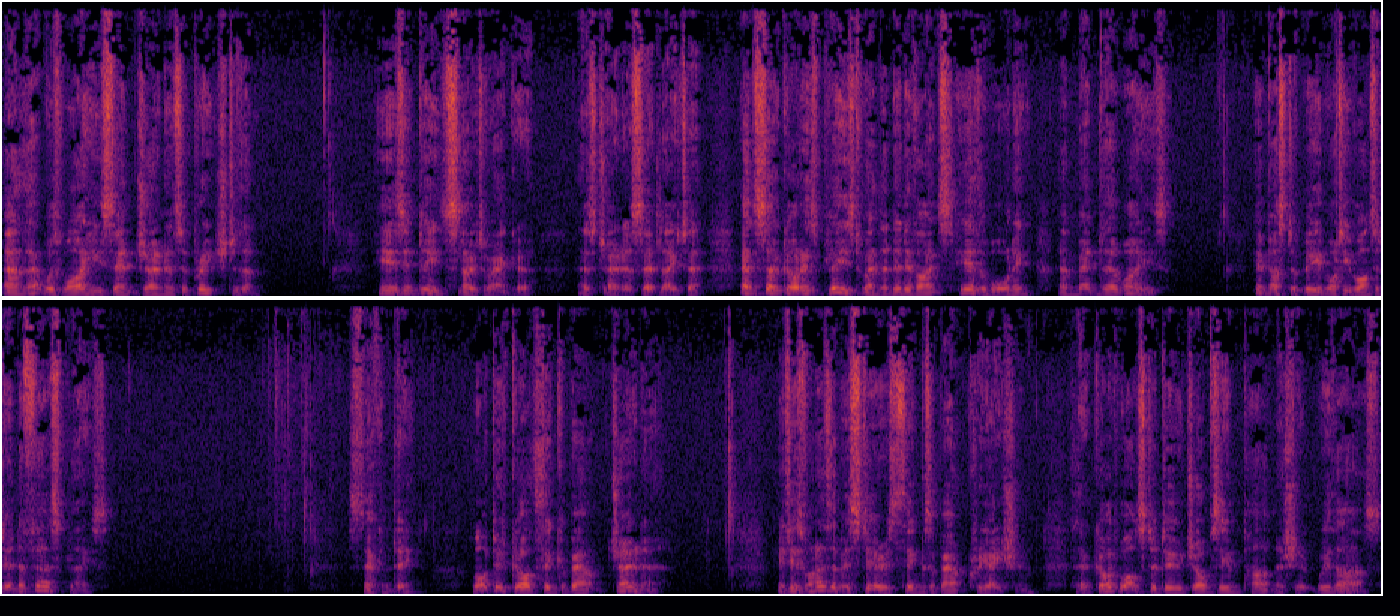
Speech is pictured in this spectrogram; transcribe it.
and that was why he sent Jonah to preach to them. He is indeed slow to anger, as Jonah said later, and so God is pleased when the Ninevites hear the warning and mend their ways. It must have been what he wanted in the first place. Secondly, what did God think about Jonah? It is one of the mysterious things about creation that God wants to do jobs in partnership with us.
